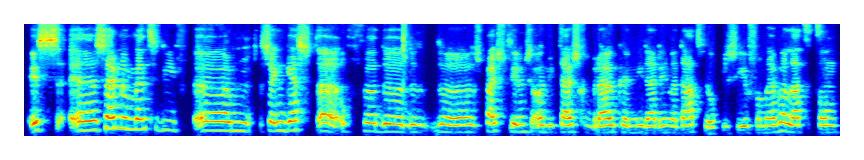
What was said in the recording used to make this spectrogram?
Is, uh, zijn er mensen die um, zijn guest uh, of uh, de, de, de spijsverteringsolie thuis gebruiken en die daar inderdaad veel plezier van hebben? Laat het dan,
